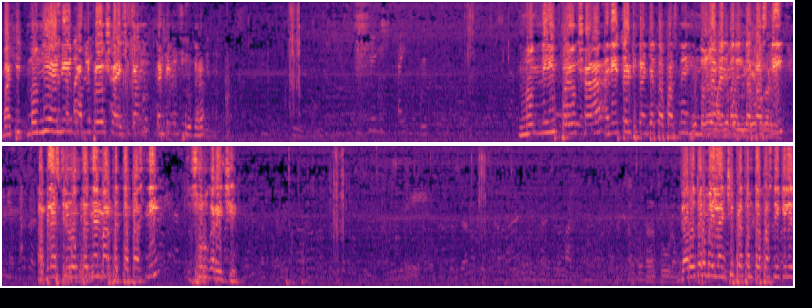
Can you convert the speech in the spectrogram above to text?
बाकी नोंदणी आणि आपली प्रयोगशाळेची कामं कंटिन्यू सुरू करा. नोंदणी प्रयोगशाळा आणि इतर ठिकाणच्या तपासण्या हिंदुजा बँकमधील तपासणी आपल्या स्त्रीरोग तज्ञांमार्फत तपासणी सुरू करायची. गरोदर महिलांची प्रथम तपासणी केली.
